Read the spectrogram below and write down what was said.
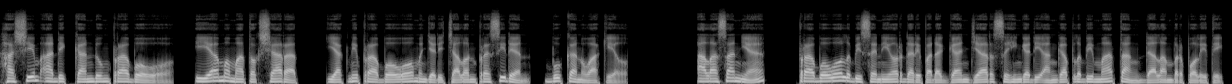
Hashim adik kandung Prabowo. Ia mematok syarat, yakni Prabowo menjadi calon presiden, bukan wakil. Alasannya, Prabowo lebih senior daripada Ganjar sehingga dianggap lebih matang dalam berpolitik.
